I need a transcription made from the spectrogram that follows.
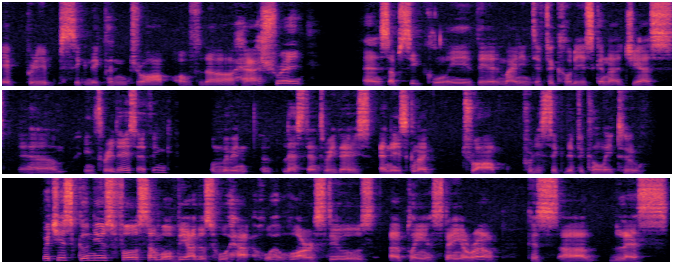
a pretty significant drop of the hash rate, and subsequently the mining difficulty is gonna adjust um, in three days, I think, maybe less than three days, and it's gonna drop pretty significantly too which is good news for some of the others who have who, who are still uh, playing staying around because uh, less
